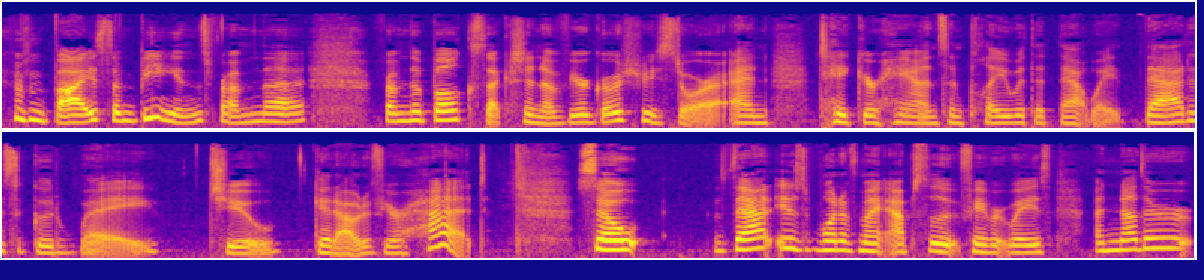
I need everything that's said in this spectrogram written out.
buy some beans from the from the bulk section of your grocery store and take your hands and play with it that way. That is a good way to get out of your head. So that is one of my absolute favorite ways. Another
